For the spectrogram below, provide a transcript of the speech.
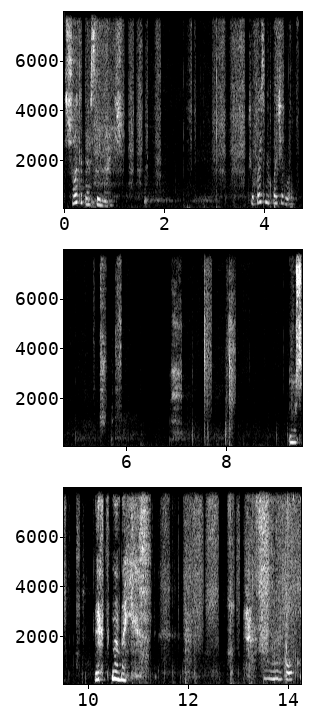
Що ти там знімаєш? Чогось не хоче влазити. Може, лягти на неї. Глибоко.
